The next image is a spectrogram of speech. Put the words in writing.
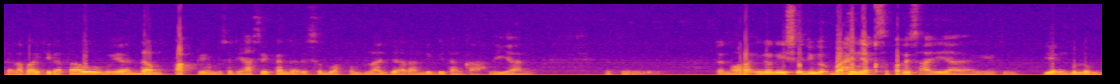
Dan apalagi kita tahu ya dampak yang bisa dihasilkan dari sebuah pembelajaran di bidang keahlian gitu dan orang Indonesia juga banyak seperti saya gitu yang belum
